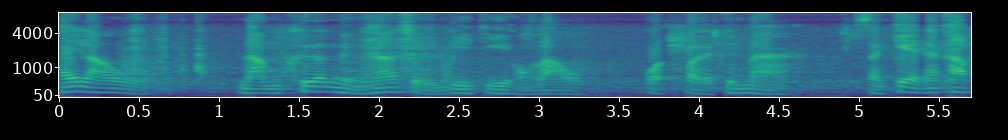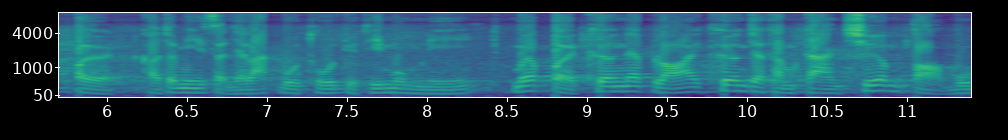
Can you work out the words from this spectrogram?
ให้เรานำเครื่อง 150 BT ของเรากดเปิดขึ้นมา สังเกตนะครับ เปิดเขาจะมีสัญลักษณ์บลูทูธอยู่ที่มุมนี้ เมื่อเปิดเครื่องเรียบร้อย เครื่องจะทำการเชื่อมต่อบลู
